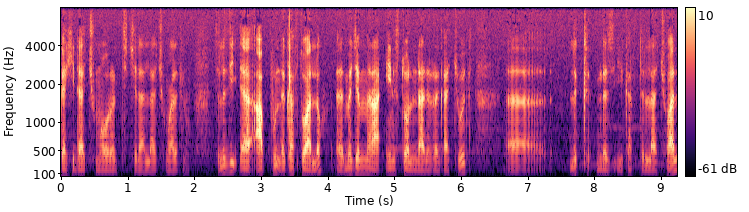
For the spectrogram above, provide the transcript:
ጋር ሂዳችሁ ማውረድ ትችላላችሁ ማለት ነው። ስለዚህ app ኡን እከፍተዋለሁ። መጀመሪያ install እንዳደረጋችሁት ልክ እንደዚህ ይከፍትላችኋል።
